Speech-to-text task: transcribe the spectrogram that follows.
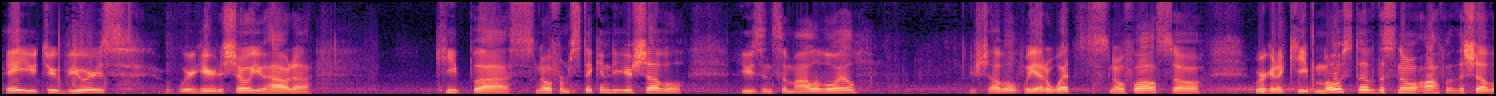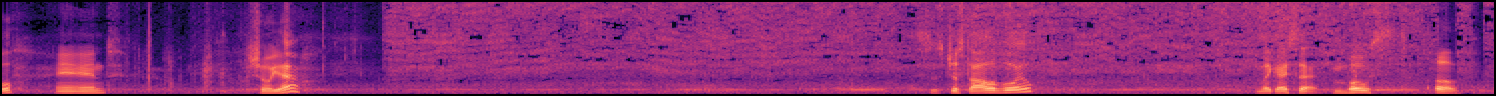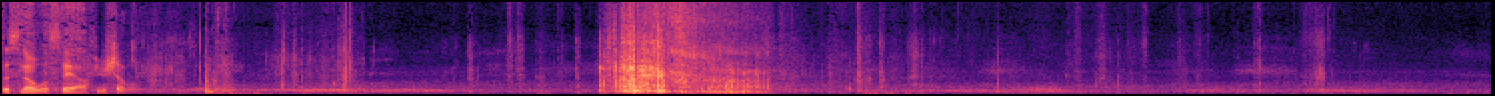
Hey YouTube viewers, we're here to show you how to keep uh, snow from sticking to your shovel using some olive oil. Your shovel. We had a wet snowfall, so we're going to keep most of the snow off of the shovel and show you how. This is just olive oil. Like I said, most of the snow will stay off your shovel.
